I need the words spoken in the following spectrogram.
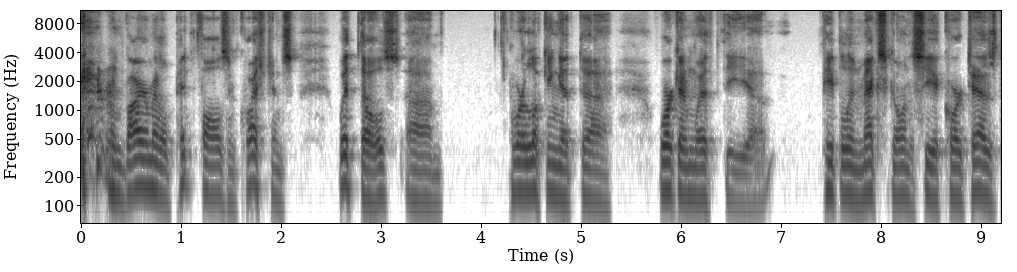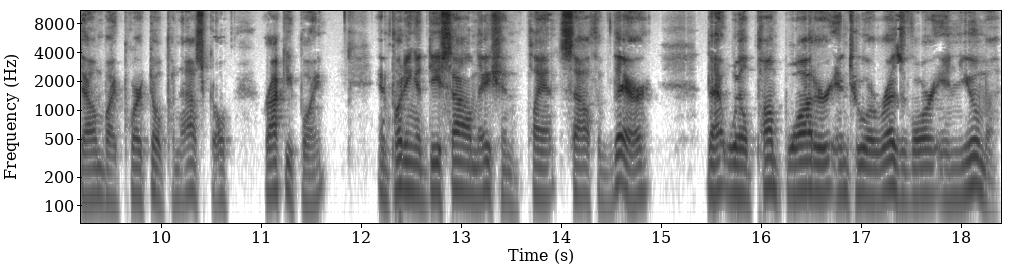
environmental pitfalls and questions with those. Um, we're looking at uh, working with the uh, people in Mexico and the Sea of Cortez down by Puerto Penasco, Rocky Point, and putting a desalination plant south of there that will pump water into a reservoir in Yuma.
